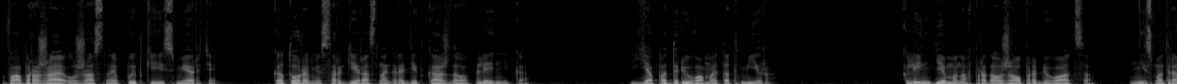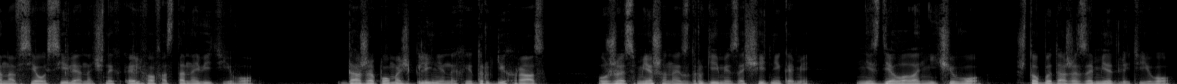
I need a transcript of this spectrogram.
воображая ужасные пытки и смерти, которыми Саргерас наградит каждого пленника — я подарю вам этот мир. Клин демонов продолжал пробиваться, несмотря на все усилия ночных эльфов остановить его. Даже помощь глиняных и других рас, уже смешанных с другими защитниками, не сделала ничего, чтобы даже замедлить его.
